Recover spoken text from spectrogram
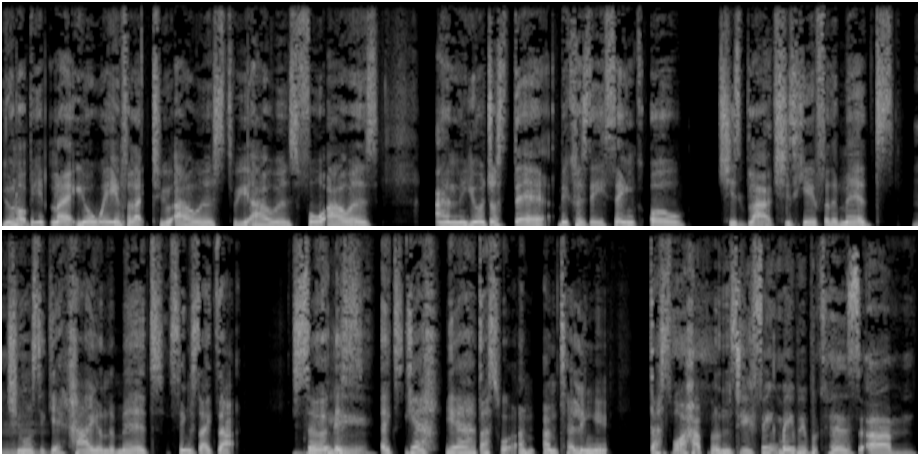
you're not being like, you're waiting for like two hours, three hours, four hours. And you're just there because they think, oh, she's black. She's here for the meds. She wants to mm. get high on the meds, things like that. So it's, Really? ex- yeah, yeah, that's what I'm, I'm telling you. That's what happens. Do you think maybe because um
